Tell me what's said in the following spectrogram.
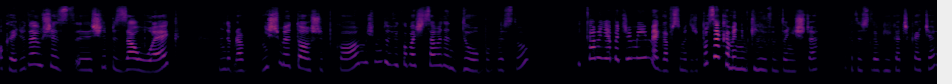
Okej, tutaj już jest y, ślepy zaułek. No dobra, niszczymy to szybko. Musimy tu wykopać cały ten dół po prostu. I kamienia będziemy mieli mega w sumie dużo. Po co kamiennym kilofem to niszczę? Jaka to jest logika? Czekajcie.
